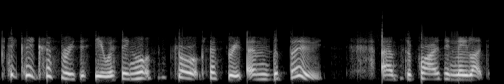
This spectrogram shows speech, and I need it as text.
particularly accessories this year. We're seeing lots of floral accessories, and the boots. Um, surprisingly, like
